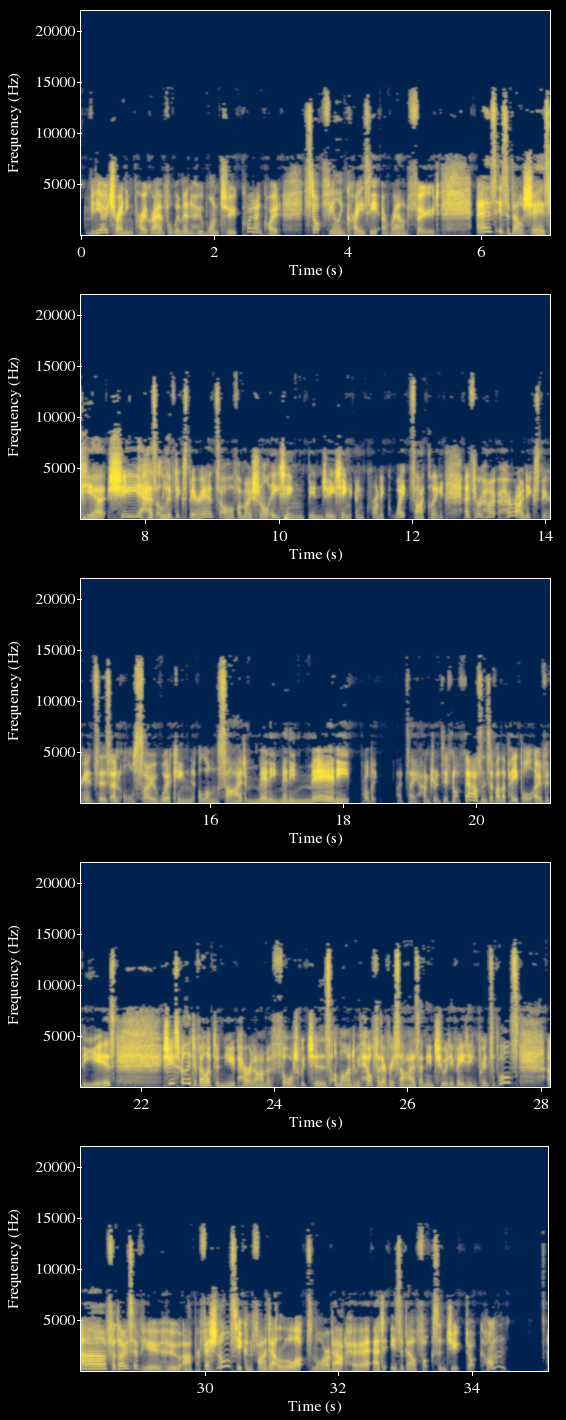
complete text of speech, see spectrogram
Video training program for women who want to quote unquote stop feeling crazy around food. As Isabel shares here, she has a lived experience of emotional eating, binge eating, and chronic weight cycling. And through her, her own experiences and also working alongside many, many, many, probably I'd say hundreds, if not thousands, of other people over the years. She's really developed a new paradigm of thought which is aligned with health at every size and intuitive eating principles. Uh, for those of you who are professionals, you can find out lots more about her at isabelfoxenduke.com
